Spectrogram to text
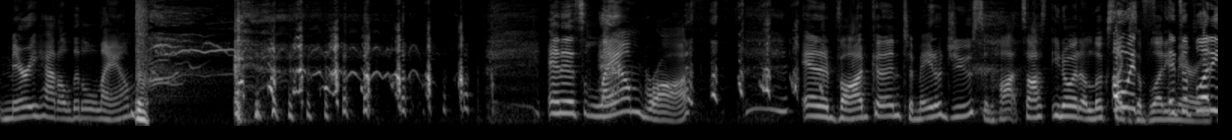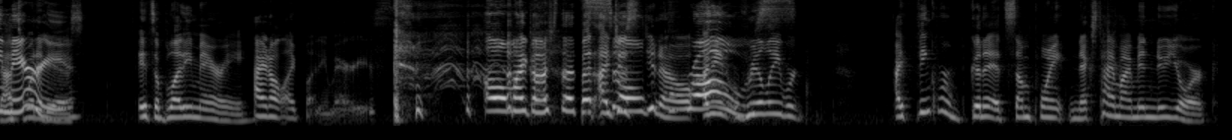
Mary Had a Little Lamb. and it's lamb broth and vodka and tomato juice and hot sauce. You know what it looks oh, like? Oh, it's, a it's- Bloody it's a Bloody That's what it Mary. It's a Bloody Mary. I don't like Bloody Marys. oh my gosh, that's But I just, you know, I mean, really, we're. I think we're gonna at some point next time I'm in New York.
